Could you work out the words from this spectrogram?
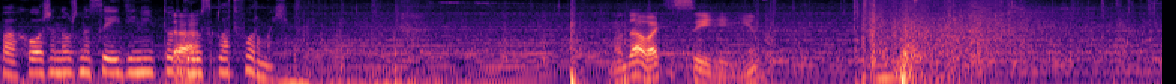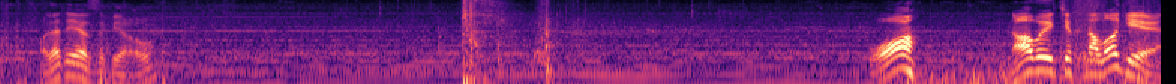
Похоже, нужно соединить тот Так. груз с платформой. Ну, давайте соединим. Вот это я заберу. О! Новые технологии!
